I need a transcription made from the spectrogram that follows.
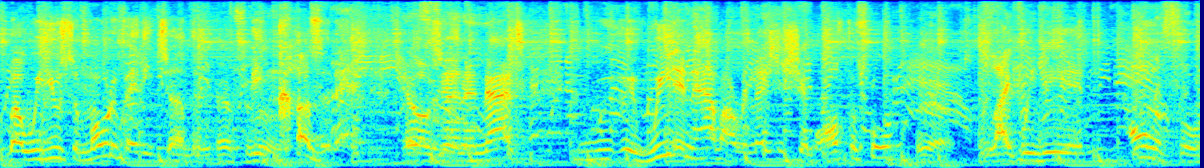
You know, I used to get mad at you about all the time. It was all like, man, look here, dominate that boy. Man, I don't care what it is, man. Take the ball down there and dominate it. But we used to motivate each other because of that. You know what I'm saying? And that's, we- if we didn't have our relationship off the floor, like we did on the floor,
